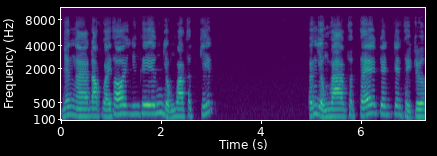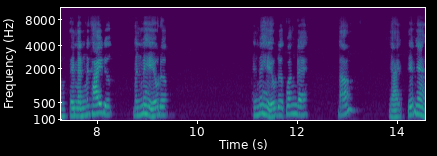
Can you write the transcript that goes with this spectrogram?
Nhưng mà đọc vậy thôi, nhưng khi ứng dụng vào thực chiến, ứng dụng vào thực tế trên trên thị trường thì mình mới thấy được, mình mới hiểu được. Mình mới hiểu được vấn đề. Đó. Rồi tiếp nha.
